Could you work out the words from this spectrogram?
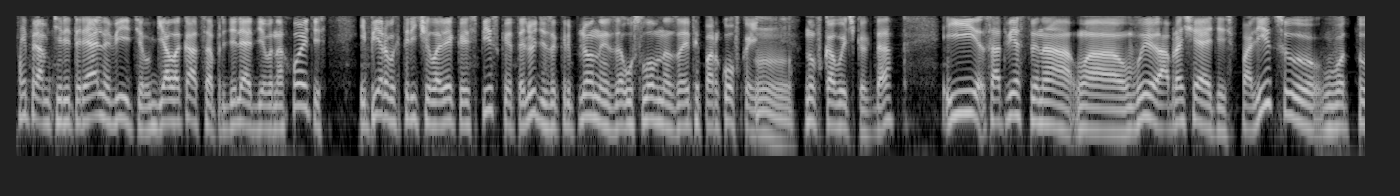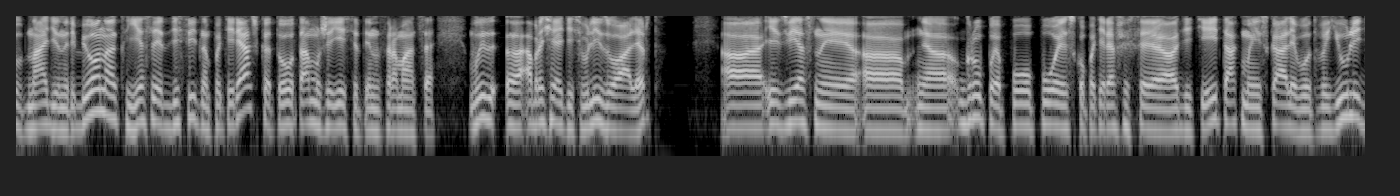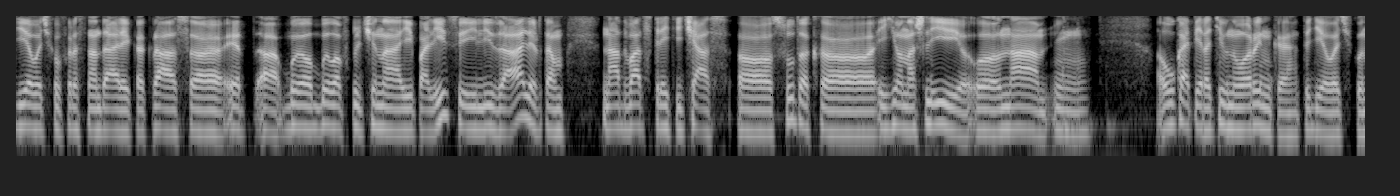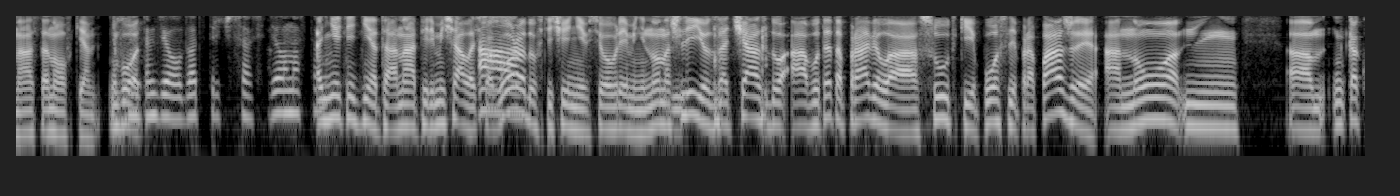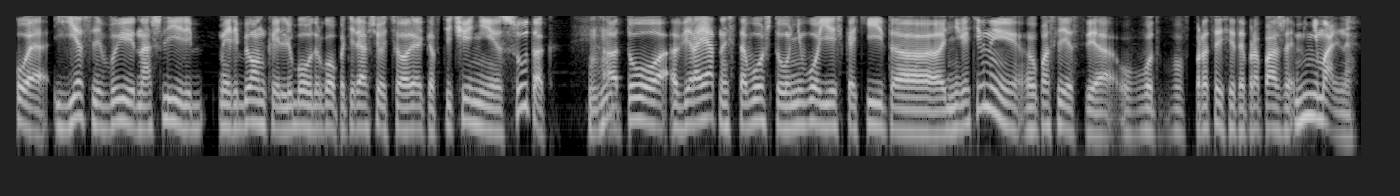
и прям территориально, видите, геолокация определяет, где вы находитесь, и первых три человека из списка — это люди, закрепленные за, условно за этой парковкой, mm. ну, в кавычках, да. И, соответственно, а, вы обращаетесь в полицию, вот тут найден ребенок, если это действительно потеряшка, то там уже есть эта информация. Вы э, обращаетесь в Лизу Алерт, известные а, а, группы по поиску потерявшихся детей. Так мы искали вот в июле девочку в Краснодаре, как раз это было, было включена и полиция, и Лиза Аллер, там на 23 час суток ее нашли на у кооперативного рынка, эту девочку на остановке. Что вот. она там делала? 23 часа сидела на остановке? Нет-нет-нет, она перемещалась А-а-а. по городу в течение всего времени, но нашли ее за час до... А вот это правило сутки после пропажи, оно какое? Если вы нашли ребенка или любого другого потерявшего человека в течение суток, угу. то вероятность того, что у него есть какие-то негативные последствия вот в процессе этой пропажи, минимальна.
